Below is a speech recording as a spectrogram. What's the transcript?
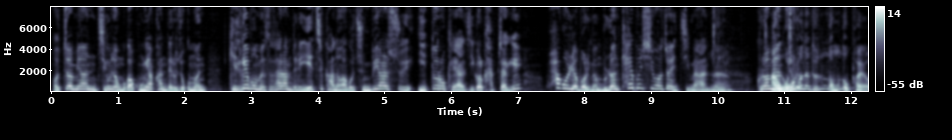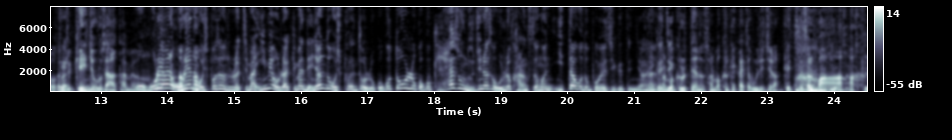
어쩌면 지금 정부가 공약한 대로 조금은 길게 보면서 사람들이 예측 가능하고 준비할 수 있도록 해야지 이걸 갑자기 확 올려버리면 물론 캡은 씌워져 있지만 네. 그러면 아, 50%는 너무 높아요. 네. 개인적으로 생각하면. 오, 올해는 올해는 50% 올랐지만 이미 올랐기면 내년도 50% 오를 거고 또 오를 거고 계속 누진해서 오를 가능성은 있다고도 보여지거든요. 네, 그러니까 설마 그럴 때는 설마 그렇게까지 올리지는 않겠지 설마. 그게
